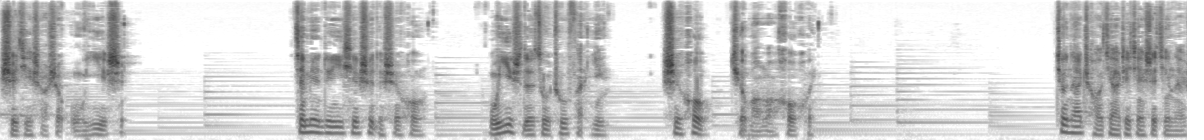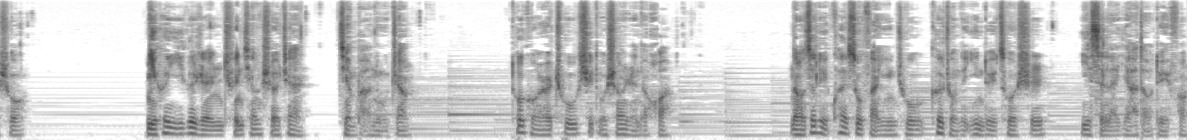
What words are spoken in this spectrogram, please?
实际上是无意识。在面对一些事的时候，无意识的做出反应，事后却往往后悔。就拿吵架这件事情来说，你和一个人唇枪舌战，剑拔弩张。脱口而出许多伤人的话，脑子里快速反映出各种的应对措施，以此来压倒对方。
